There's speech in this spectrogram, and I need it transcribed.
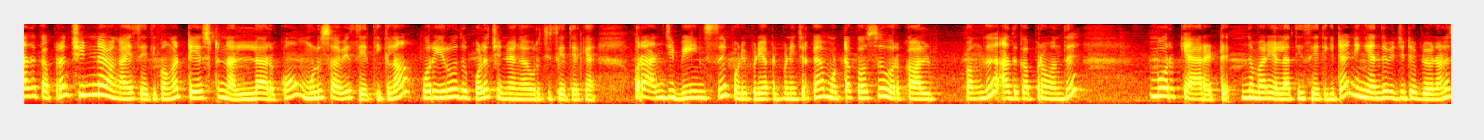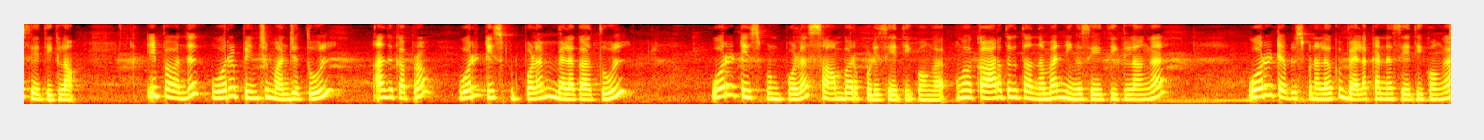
அதுக்கப்புறம் சின்ன வெங்காயம் சேர்த்திக்கோங்க. டேஸ்ட்டு நல்லாயிருக்கும் முழுசாகவே சேர்த்திக்கலாம். ஒரு இருபது போல் சின்ன வெங்காயம் உரித்து சேர்த்திருக்கேன். ஒரு அஞ்சு பீன்ஸு பொடி பொடியாக கட் பண்ணி வச்சுருக்கேன். முட்டைக்கோசு ஒரு கால் பங்கு. அதுக்கப்புறம் வந்து ஒரு கேரட்டு இந்த மாதிரி எல்லாத்தையும் சேர்த்திக்கிட்டேன் நீங்கள் எந்த வெஜிடபிள் வேணாலும் சேர்த்திக்கலாம். இப்போ வந்து ஒரு பிஞ்சு மஞ்சத்தூள் அதுக்கப்புறம் ஒரு டீஸ்பூன் போல் மிளகாத்தூள் ஒரு டீஸ்பூன் போல் சாம்பார் பொடி சேர்த்திக்கோங்க. உங்கள் காரத்துக்கு தகுந்த மாதிரி நீங்கள் சேர்த்திக்கலாங்க. ஒரு டேபிள் ஸ்பூன் அளவுக்கு விளக்கெண்ணெய் சேர்த்திக்கோங்க.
